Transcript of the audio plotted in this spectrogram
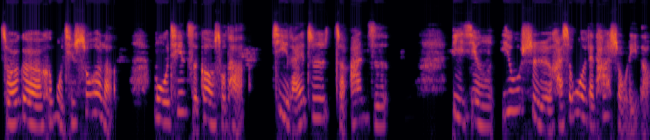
昨儿个和母亲说了，母亲只告诉他：“既来之，则安之。”毕竟优势还是握在他手里的，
